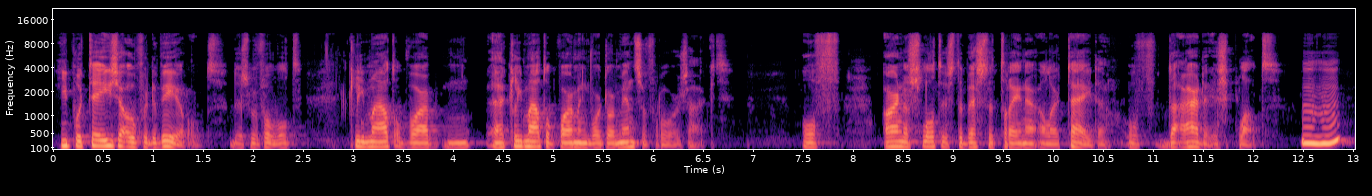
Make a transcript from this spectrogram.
hypothese over de wereld. Dus bijvoorbeeld klimaatopwarming, uh, klimaatopwarming wordt door mensen veroorzaakt. Of Arne Slot is de beste trainer aller tijden. Of de aarde is plat. Mm-hmm.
